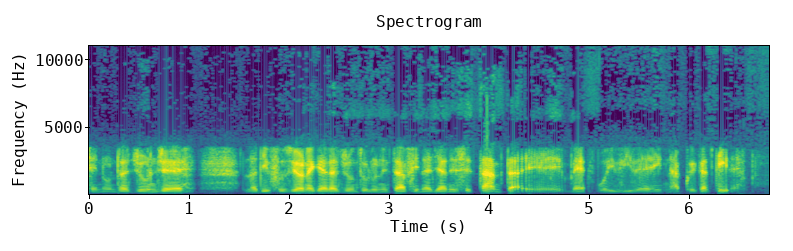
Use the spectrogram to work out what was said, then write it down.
se non raggiunge la diffusione che ha raggiunto l'unità fino agli anni 70, eh, beh, poi vive in acque cattive.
